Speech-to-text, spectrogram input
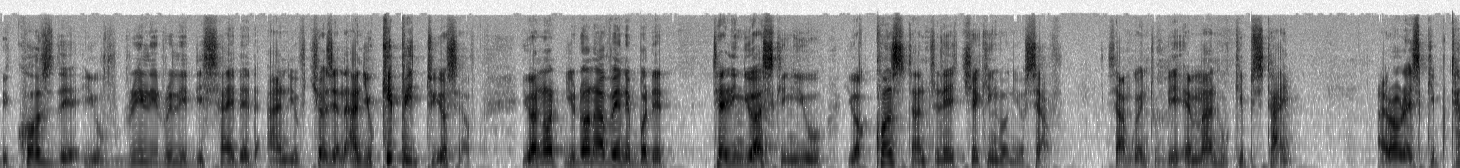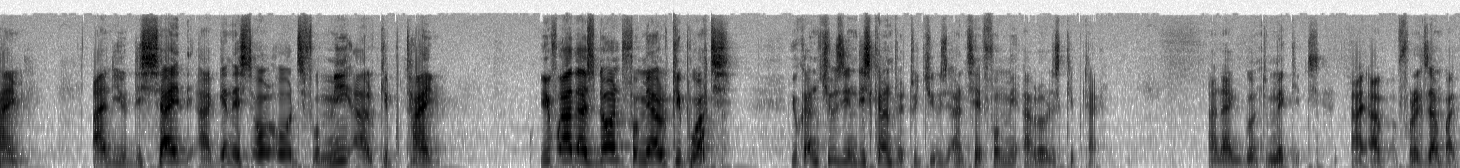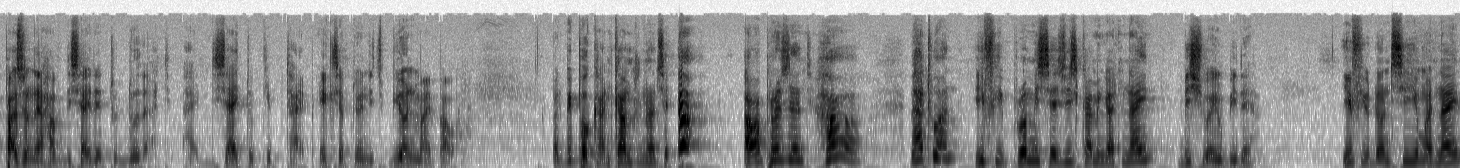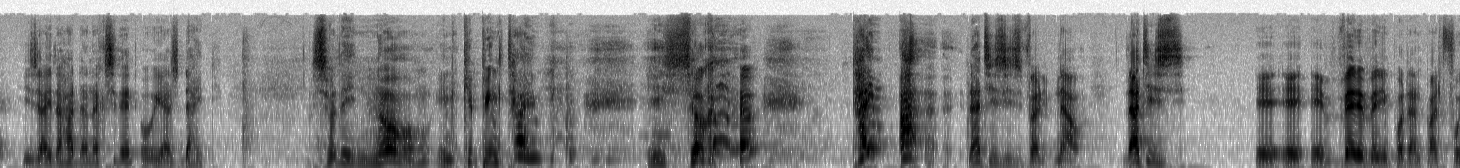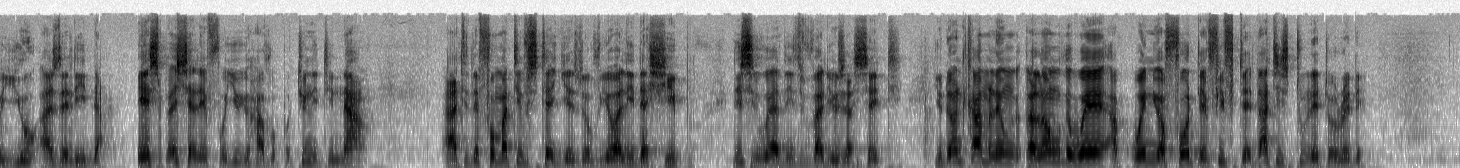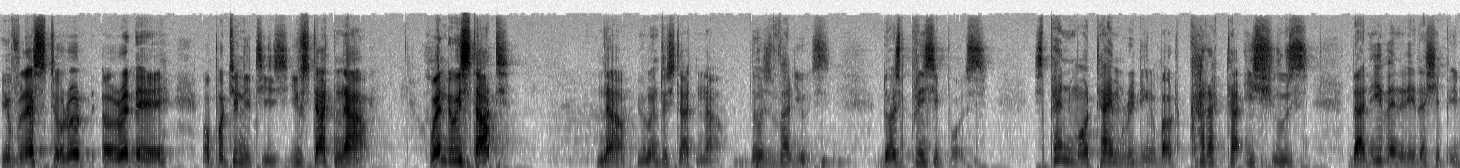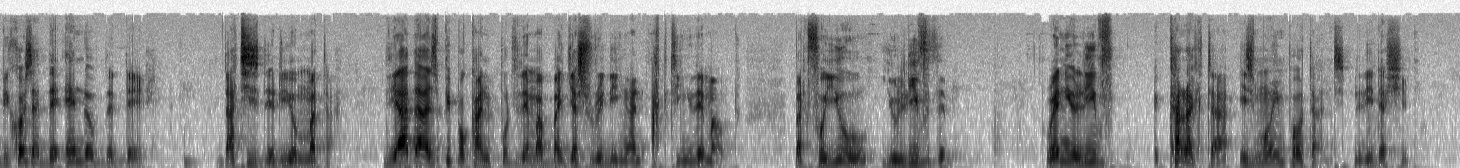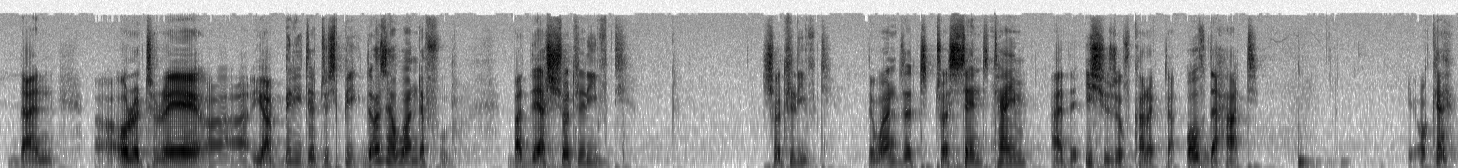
because the, you've really, really decided and you've chosen and you keep it to yourself. You are not, you don't have anybody telling you, asking you, you are constantly checking on yourself. So I'm going to be a man who keeps time. I always keep time. And you decide against all odds, for me, I'll keep time. If others don't, for me, I'll keep what? You can choose in this country to choose and say, for me, I'll always keep time. And I'm going to make it. I, I, for example, I personally have decided to do that. I decide to keep time, except when it's beyond my power. But people can come to and say, ah, our president, that one, if he promises he's coming at 9, be sure he'll be there. If you don't see him at 9, he's either had an accident or he has died. So they know in keeping time, he's so time, ah, that is his value. Now, that is a, a, a very, very important part for you as a leader, especially for you, you have opportunity now at the formative stages of your leadership. This is where these values are set. You don't come along, along the way uh, when you're 40, 50, that is too late already. You've lost already opportunities. You start now. When do we start? Now. You're going to start now. Those values, those principles. Spend more time reading about character issues than even leadership, because at the end of the day, that is the real matter. The others, people can put them up by just reading and acting them out. But for you, you live them. When you live, character is more important in leadership than uh, oratory, uh, your ability to speak. Those are wonderful, but they are short lived. Short lived. The ones that transcend time are the issues of character of the heart. Okay?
